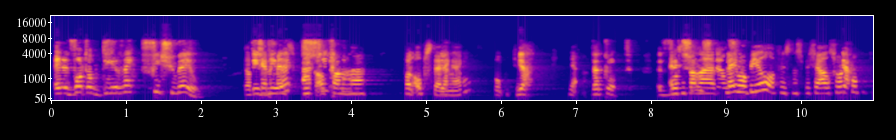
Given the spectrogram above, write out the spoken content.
En het wordt ook direct visueel. dat is kennen direct vaak ook van, eh, van opstellingen, hè? Poppetjes. Ja, Ja. dat klopt. Het En is het dan zo eh, Playmobil of is het een speciaal soort Ja. poppetje?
